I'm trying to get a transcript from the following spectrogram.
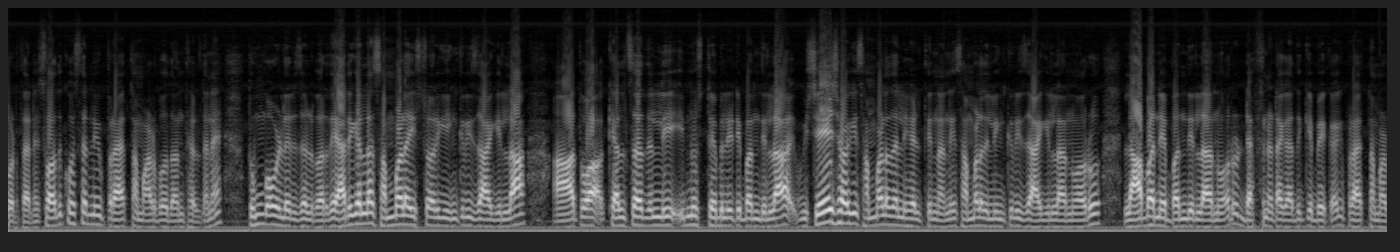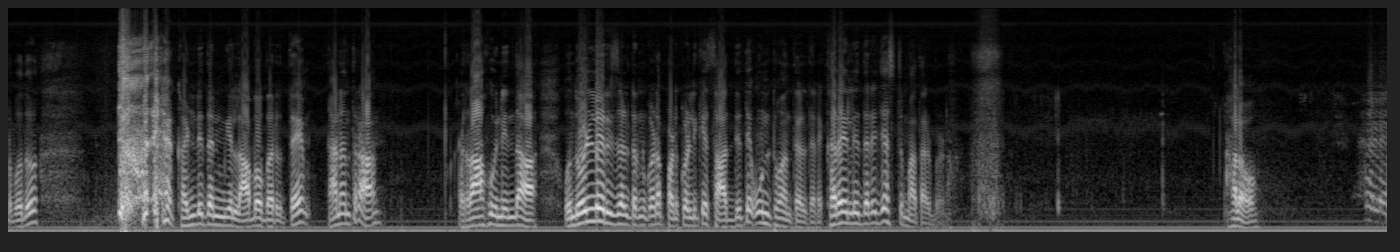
ಕೊಡ್ತಾನೆ. ಸೊ ಅದಕ್ಕೋಸ್ಕರ ನೀವು ಪ್ರಯತ್ನ ಮಾಡ್ಬೋದು ಅಂತ ಹೇಳ್ತಾನೆ. ತುಂಬ ಒಳ್ಳೆ ರಿಸಲ್ಟ್ ಬರುತ್ತೆ. ಯಾರಿಗೆಲ್ಲ ಸಂಬಳ ಇಷ್ಟವರೆಗೆ ಇನ್ಕ್ರೀಸ್ ಆಗಿಲ್ಲ ಅಥವಾ ಕೆಲಸದಲ್ಲಿ ಇನ್ನೂ ಸ್ಟೆಬಿಲಿಟಿ ಬಂದಿಲ್ಲ, ವಿಶೇಷವಾಗಿ ಸಂಬಳದಲ್ಲಿ ಹೇಳ್ತೀನಿ ನನಗೆ ಸಂಬಳದಲ್ಲಿ ಇನ್ಕ್ರೀಸ್ ಆಗಿಲ್ಲ ಅನ್ನೋರು ಲಾಭನೇ ಬಂದಿಲ್ಲ ಅನ್ನೋರು ಡೆಫಿನೆಟ್ ಆಗಿ ಅದಕ್ಕೆ ಬೇಕಾಗಿ ಪ್ರಯತ್ನ ಮಾಡ್ಬೋದು. ಖಂಡಿತ ನಿಮಗೆ ಲಾಭ ಬರುತ್ತೆ. ಆನಂತರ ರಾಹುವಿನಿಂದ ಒಂದು ಒಳ್ಳೆ ರಿಸಲ್ಟನ್ನು ಕೂಡ ಪಡ್ಕೊಳ್ಳಿಕ್ಕೆ ಸಾಧ್ಯತೆ ಉಂಟು ಅಂತ ಹೇಳ್ತಾರೆ. ಕರೆಯಲ್ಲಿದ್ದರೆ ಜಸ್ಟ್ ಮಾತಾಡಬೇಡ. ಹಲೋ ಹಲೋ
